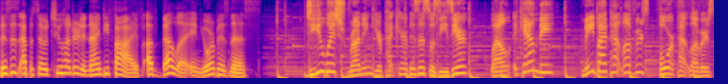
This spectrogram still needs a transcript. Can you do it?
This is episode 295 of Bella in Your Business. Do you wish running your pet care business was easier? Well, it can be. Made by pet lovers for pet lovers,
